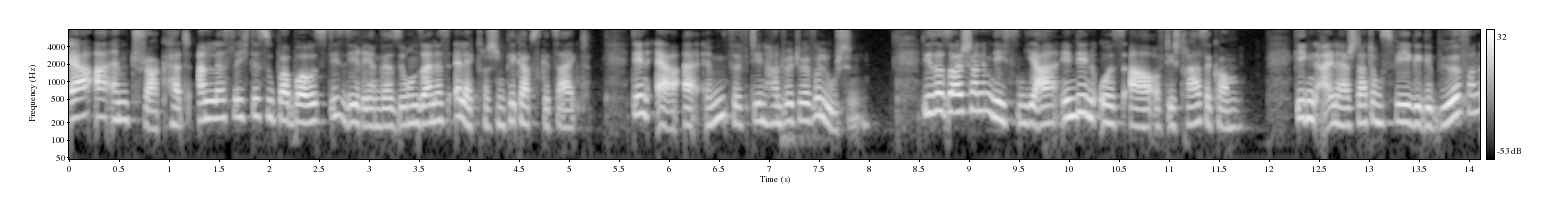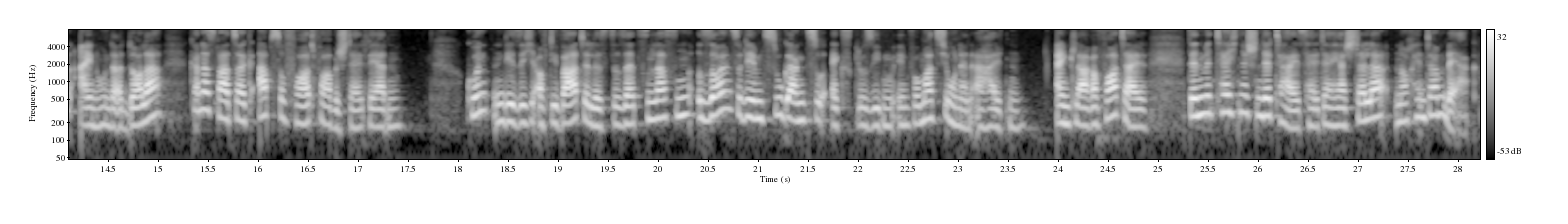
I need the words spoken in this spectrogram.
RAM Truck hat anlässlich des Super Bowls die Serienversion seines elektrischen Pickups gezeigt, den RAM 1500 Revolution. Dieser soll schon im nächsten Jahr in den USA auf die Straße kommen. Gegen eine erstattungsfähige Gebühr von 100 Dollar kann das Fahrzeug ab sofort vorbestellt werden. Kunden, die sich auf die Warteliste setzen lassen, sollen zudem Zugang zu exklusiven Informationen erhalten. Ein klarer Vorteil, denn mit technischen Details hält der Hersteller noch hinterm Berg.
